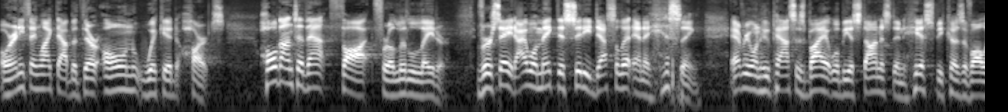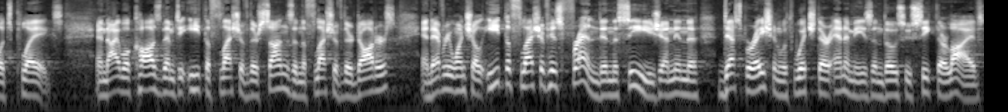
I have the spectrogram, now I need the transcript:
or anything like that, but their own wicked hearts. Hold on to that thought for a little later. Verse 8 I will make this city desolate and a hissing. Everyone who passes by it will be astonished and hiss because of all its plagues. And I will cause them to eat the flesh of their sons and the flesh of their daughters, and everyone shall eat the flesh of his friend in the siege and in the desperation with which their enemies and those who seek their lives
